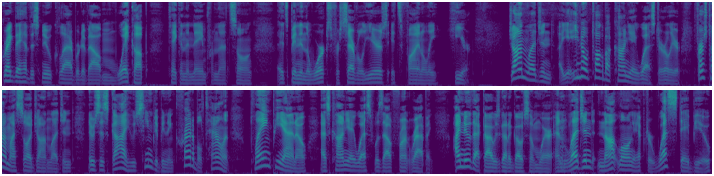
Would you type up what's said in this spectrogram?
Greg, they have this new collaborative album, Wake Up, taking the name from that song. It's been in the works for several years. It's finally here. John Legend, uh, you know, talk about Kanye West earlier. First time I saw John Legend, there was this guy who seemed to be an incredible talent playing piano as Kanye West was out front rapping. I knew that guy was going to go somewhere, and Legend, not long after West's debut,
